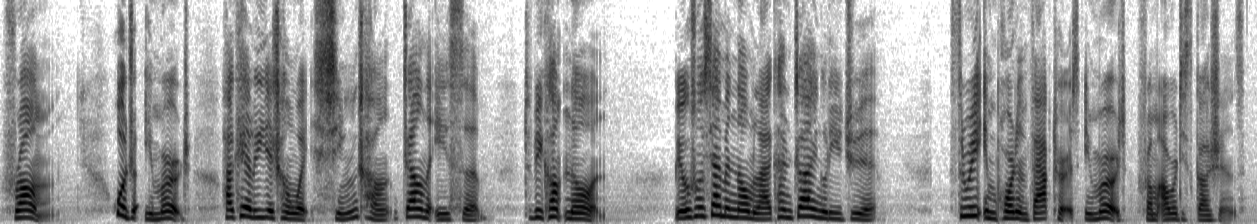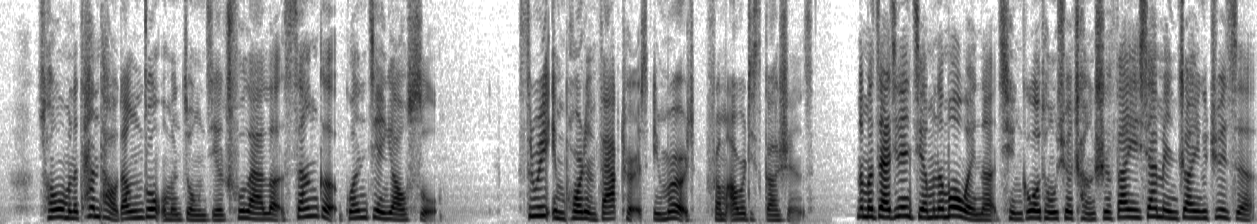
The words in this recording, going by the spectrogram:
from 或者 emerge 还可以理解成为形成这样的意思，to become known。比如说下面呢，我们来看这样一个例句：Three important factors emerge from our discussions。从我们的探讨当中，我们总结出来了三个关键要素。Three important factors emerge from our discussions。那么在今天节目的末尾呢，请各位同学尝试翻译下面这样一个句子，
